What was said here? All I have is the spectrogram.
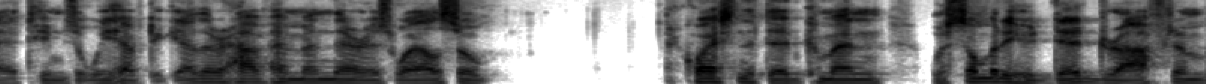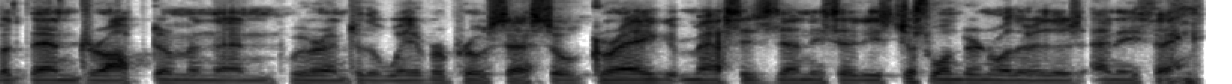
uh, teams that we have together have him in there as well. So a question that did come in was somebody who did draft him but then dropped him and then we were into the waiver process so greg messaged in he said he's just wondering whether there's anything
